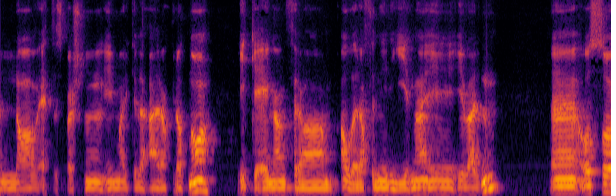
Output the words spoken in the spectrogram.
lav etterspørselen i markedet er akkurat nå. Ikke engang fra alle raffineriene i, i verden. Eh, og så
